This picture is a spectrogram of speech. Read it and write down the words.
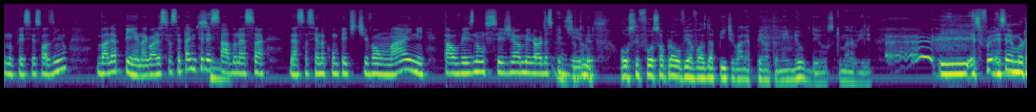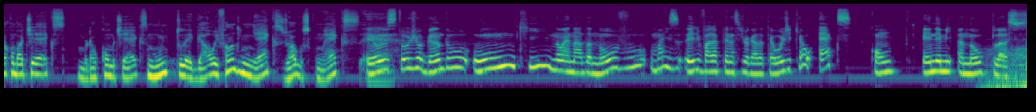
no PC sozinho, vale a pena. Agora, se você está interessado nessa, nessa cena competitiva online, talvez não seja a melhor das pedidas. Exatamente. Ou se for só pra ouvir a voz da Peach, vale a pena também. Meu Deus, que maravilha. E esse, foi, esse é Mortal Kombat X. Mortal Kombat X, muito legal. E falando em X, jogos com X... é- Eu estou jogando um que não é nada novo, mas ele vale a pena ser jogado até hoje, que é o X com Enemy Unknown Plus.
